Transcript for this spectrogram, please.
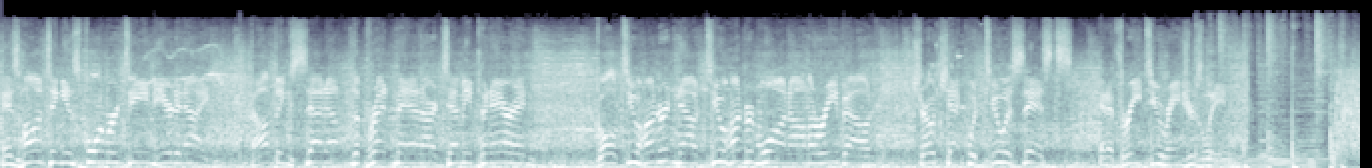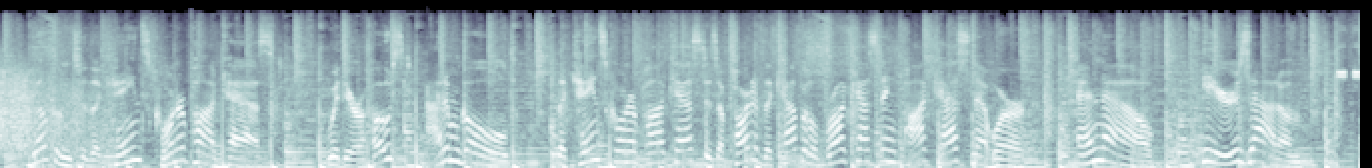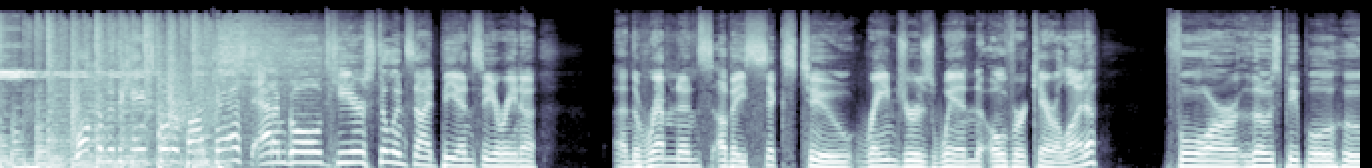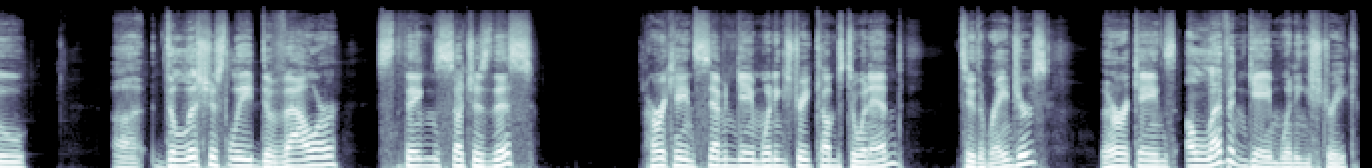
is haunting his former team here tonight. Helping set up the bread man, Artemi Panarin. Goal 200, now 201 on the rebound. Trocheck with two assists and a 3-2 Rangers lead. Welcome to the Canes Corner Podcast with your host, Adam Gold. The Canes Corner Podcast is a part of the Capital Broadcasting Podcast Network. And now, here's Adam. Welcome to the Canes Corner Podcast. Adam Gold here, still inside PNC Arena, and the remnants of a 6 2 Rangers win over Carolina. For those people who uh, deliciously devour things such as this. Hurricanes' seven game winning streak comes to an end to the Rangers. The Hurricanes' 11 game winning streak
